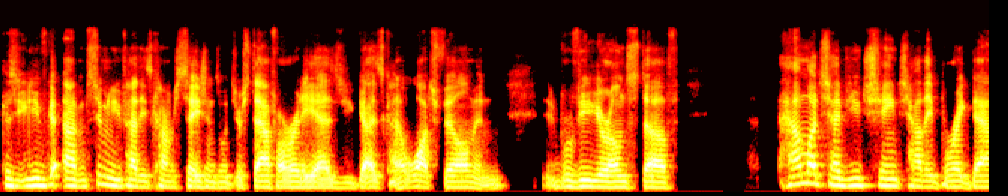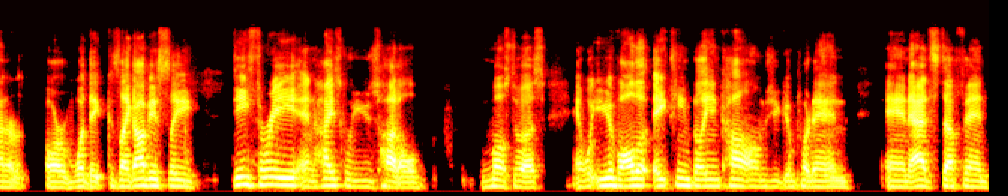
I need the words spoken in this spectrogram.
because you've got, I'm assuming you've had these conversations with your staff already as you guys kind of watch film and review your own stuff how much have you changed how they break down or or what they because like obviously D3 and high school use Hudl, most of us, and what you have all the 18 billion columns you can put in and add stuff in.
